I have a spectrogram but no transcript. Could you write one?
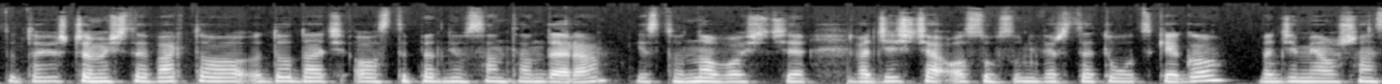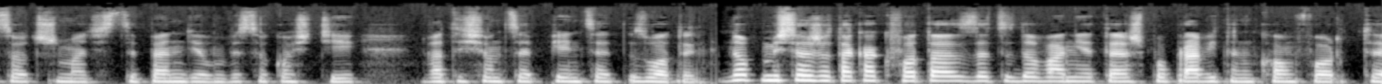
Tutaj jeszcze myślę, warto dodać o stypendium Santandera. Jest to nowość. 20 osób z Uniwersytetu Łódzkiego będzie miało szansę otrzymać stypendium w wysokości 2500 zł. No, myślę, że taka kwota zdecydowanie też poprawi ten komfort y,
